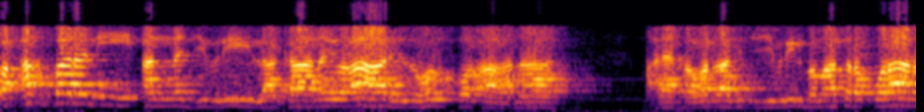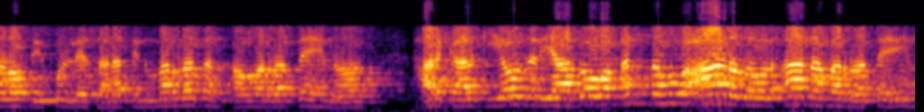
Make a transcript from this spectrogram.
فاخبرني ان جبريل كان يعارضه القرآن ماره خبر راځي چې جبريل به ما سره قرآن نو په کله سنت مره او مرتين هر کال کې یو ځل یادو انه عارض الان مرتين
